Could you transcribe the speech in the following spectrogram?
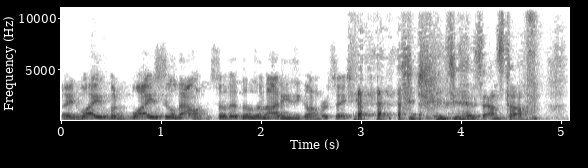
right? Why? But why is still down? So that those are not easy conversations. yeah, sounds tough.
